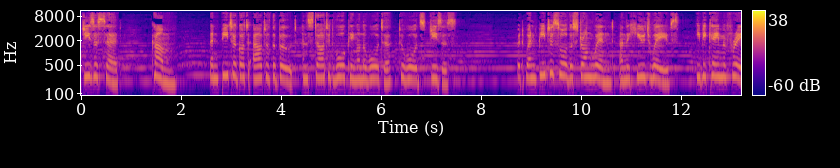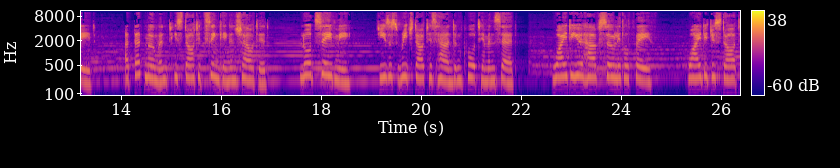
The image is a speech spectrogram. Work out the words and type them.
Jesus said, Come. Then Peter got out of the boat and started walking on the water towards Jesus. But when Peter saw the strong wind and the huge waves, he became afraid. At that moment he started sinking and shouted, Lord save me! Jesus reached out his hand and caught him and said, Why do you have so little faith? Why did you start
